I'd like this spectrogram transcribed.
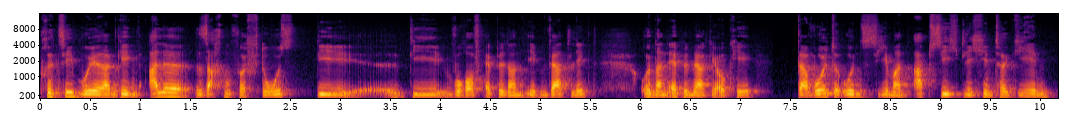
Prinzip, wo ihr dann gegen alle Sachen verstoßt, die, die, worauf Apple dann eben Wert legt. Und dann Apple merkt ja, okay, da wollte uns jemand absichtlich hintergehen.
